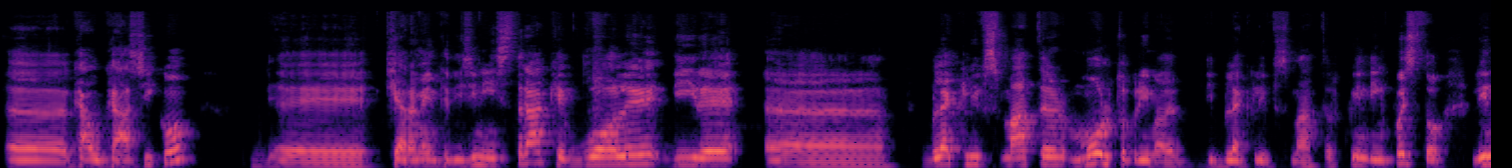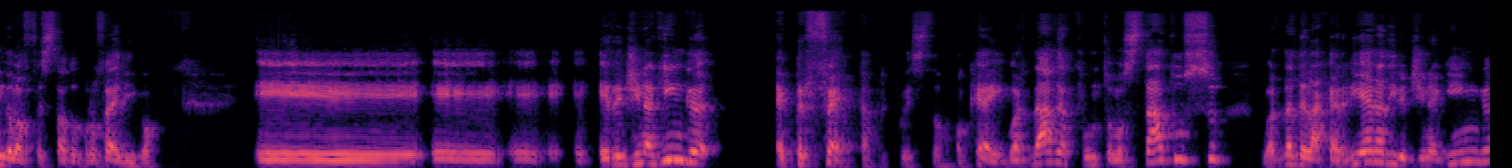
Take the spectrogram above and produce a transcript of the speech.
eh, caucasico, eh, chiaramente di sinistra, che vuole dire eh, Black Lives Matter molto prima di Black Lives Matter. Quindi in questo Lindelof è stato profetico. E, e, e, e Regina King è perfetta per questo, ok? Guardate appunto lo status, guardate la carriera di Regina King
